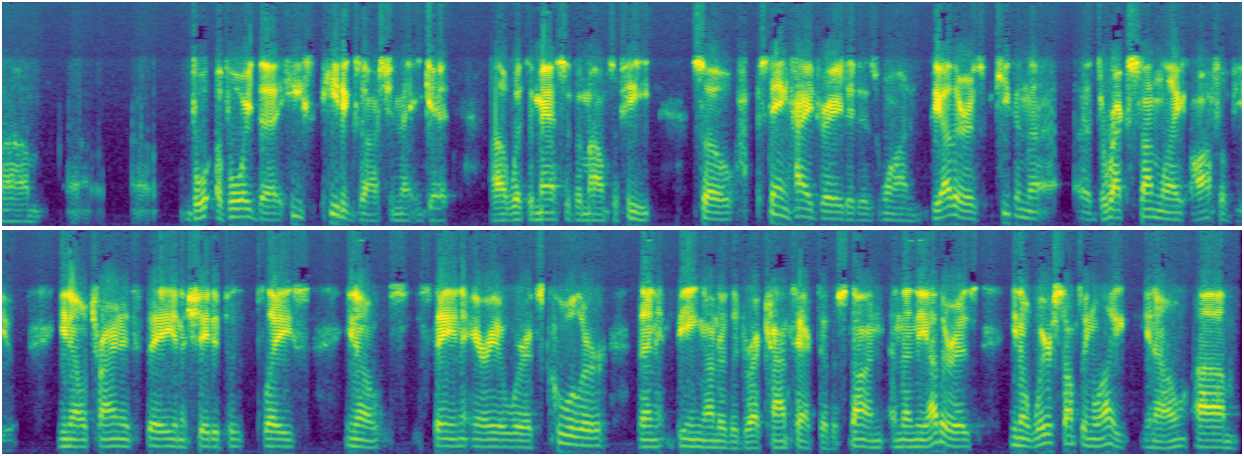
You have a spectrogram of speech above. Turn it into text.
um, uh, uh, avoid the heat heat exhaustion that you get uh, with the massive amounts of heat. So staying hydrated is one. The other is keeping the uh, direct sunlight off of you. You know, trying to stay in a shaded p- place. You know, stay in an area where it's cooler than being under the direct contact of the sun. And then the other is, you know, wear something light. You know, um,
